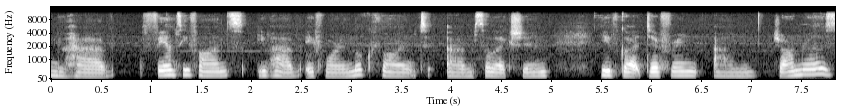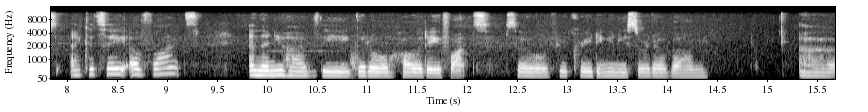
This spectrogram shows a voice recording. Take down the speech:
You have fancy fonts, you have a foreign look font um, selection, you've got different um, genres, I could say, of fonts, and then you have the good old holiday fonts. So if you're creating any sort of um, uh,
